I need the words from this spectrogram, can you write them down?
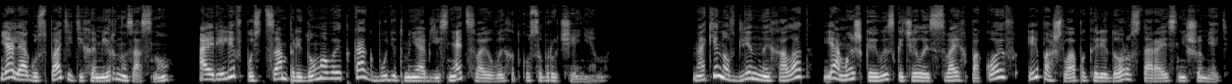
Я лягу спать и тихо-мирно засну. А Ирелив пусть сам придумывает, как будет мне объяснять свою выходку с обручением. Накинув длинный халат, я мышкой выскочила из своих покоев и пошла по коридору, стараясь не шуметь.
